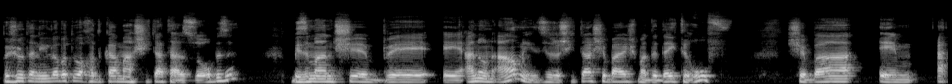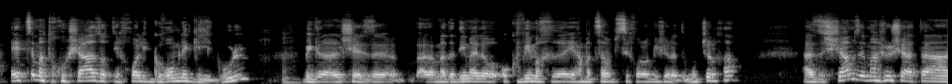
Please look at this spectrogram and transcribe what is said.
פשוט אני לא בטוח עד כמה השיטה תעזור בזה, בזמן שב-Unknown Army זו שיטה שבה יש מדדי טירוף, שבה הם, עצם התחושה הזאת יכול לגרום לגלגול, בגלל שהמדדים האלה עוקבים אחרי המצב הפסיכולוגי של הדמות שלך. אז שם זה משהו שאתה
